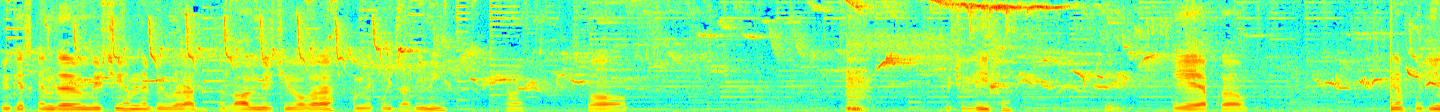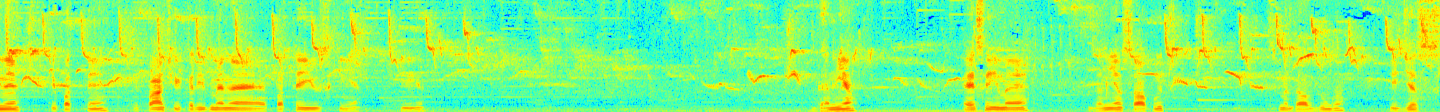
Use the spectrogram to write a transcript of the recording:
क्योंकि इसके अंदर मिर्ची हमने बिल्कुल लाल मिर्ची वगैरह हमने कोई डाली नहीं है तो कुछ लीफ है। ये आपका पुदीने के पत्ते हैं। ये पाँच के करीब मैंने पत्ते यूज़ किए हैं, ठीक है। धनिया, ऐसे ही मैं धनिया साबुत इसमें डाल दूँगा। ये just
